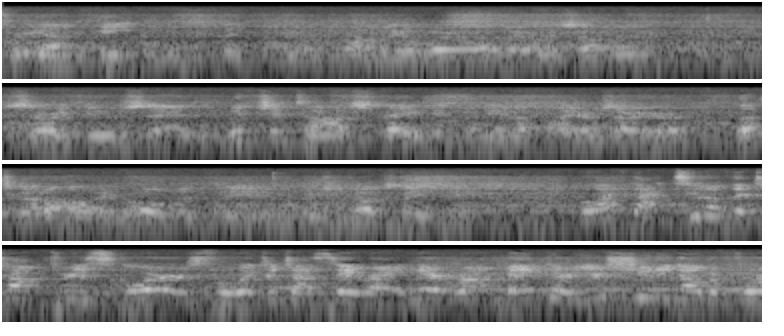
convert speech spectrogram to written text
three unbeaten that you're probably aware of Arizona, Syracuse, and Wichita State. And many of the players are here. Let's go to Holly Rowe with the Wichita State team. Well, I've got two of the top three scorers for Wichita State right here. Ron Baker, you're shooting over 40%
